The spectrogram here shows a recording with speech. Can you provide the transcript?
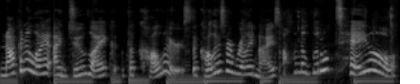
Not gonna lie, I do like the colors. The colors are really nice. Oh, and the little tail.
